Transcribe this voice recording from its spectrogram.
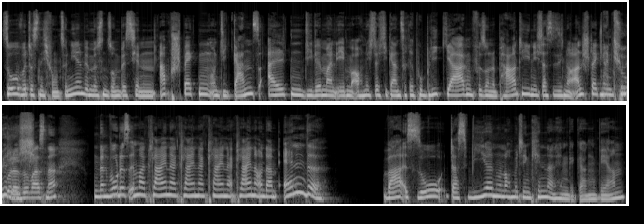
so wird es nicht funktionieren. Wir müssen so ein bisschen abspecken und die ganz Alten, die will man eben auch nicht durch die ganze Republik jagen für so eine Party. Nicht, dass sie sich noch anstecken im Zug oder Natürlich. sowas, ne? Und dann wurde es immer kleiner, kleiner, kleiner, kleiner. Und am Ende war es so, dass wir nur noch mit den Kindern hingegangen wären.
